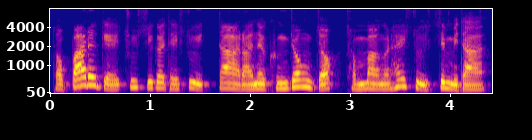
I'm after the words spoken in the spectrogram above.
더 빠르게 출시가 될 수 있다라는 긍정적 전망을 할 수 있습니다.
